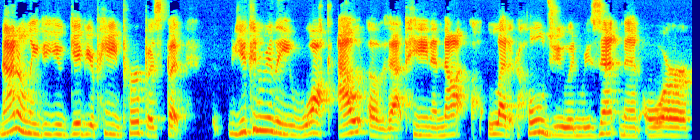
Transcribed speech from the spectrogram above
not only do you give your pain purpose, but you can really walk out of that pain and not let it hold you in resentment or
